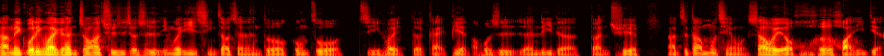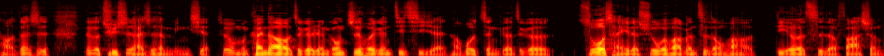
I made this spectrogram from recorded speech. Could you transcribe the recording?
那美国另外一个很重要的趋势，就是因为疫情造成很多工作机会的改变或是人力的短缺。那直到目前我稍微有和缓一点哈，但是这个趋势还是很明显。所以我们看到这个人工智慧跟机器人哈，或整个这个所有产业的数位化跟自动化哈，第二次的发生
